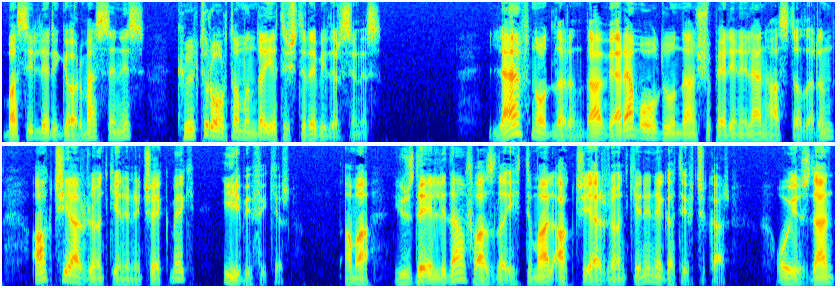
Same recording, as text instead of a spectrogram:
Basilleri görmezseniz, kültür ortamında yetiştirebilirsiniz. Lenf nodlarında verem olduğundan şüphelenilen hastaların akciğer röntgenini çekmek iyi bir fikir. Ama %50'den fazla ihtimal akciğer röntgeni negatif çıkar. O yüzden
